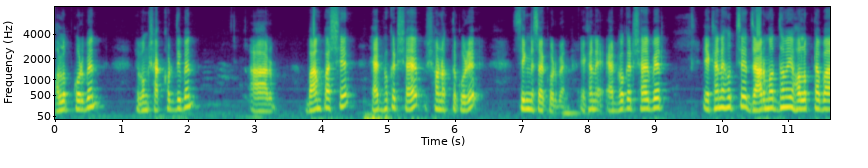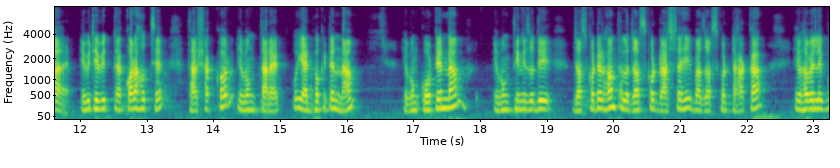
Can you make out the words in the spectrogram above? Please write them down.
হলফ করবেন এবং স্বাক্ষর দিবেন আর বাম পাশে অ্যাডভোকেট সাহেব শনাক্ত করে সিগনেচার করবেন। এখানে অ্যাডভোকেট সাহেবের এখানে হচ্ছে যার মাধ্যমে হলফটা বা এভিডেভিটটা করা হচ্ছে, তার স্বাক্ষর এবং তার ওই অ্যাডভোকেটের নাম এবং কোর্টের নাম এবং তিনি যদি জসকোর্টের হন, তাহলে জসকোর্ট রাজশাহী বা জসকোর্ট ঢাকা, এভাবে লিখব।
